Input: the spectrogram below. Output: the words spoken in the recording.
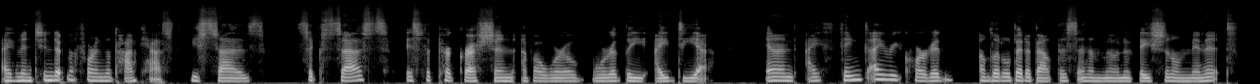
I've mentioned it before in the podcast. He says, success is the progression of a world, worldly idea. And I think I recorded a little bit about this in a motivational minute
